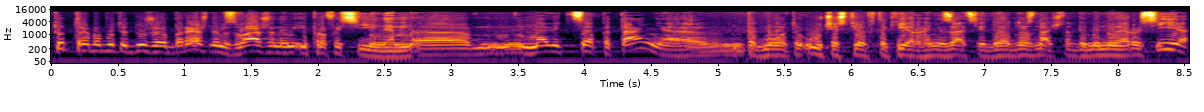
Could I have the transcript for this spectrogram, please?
тут треба бути дуже обережним, зваженим і професійним. Навіть це питання, так мовити, участі от в такій організації, де однозначно домінує Росія,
